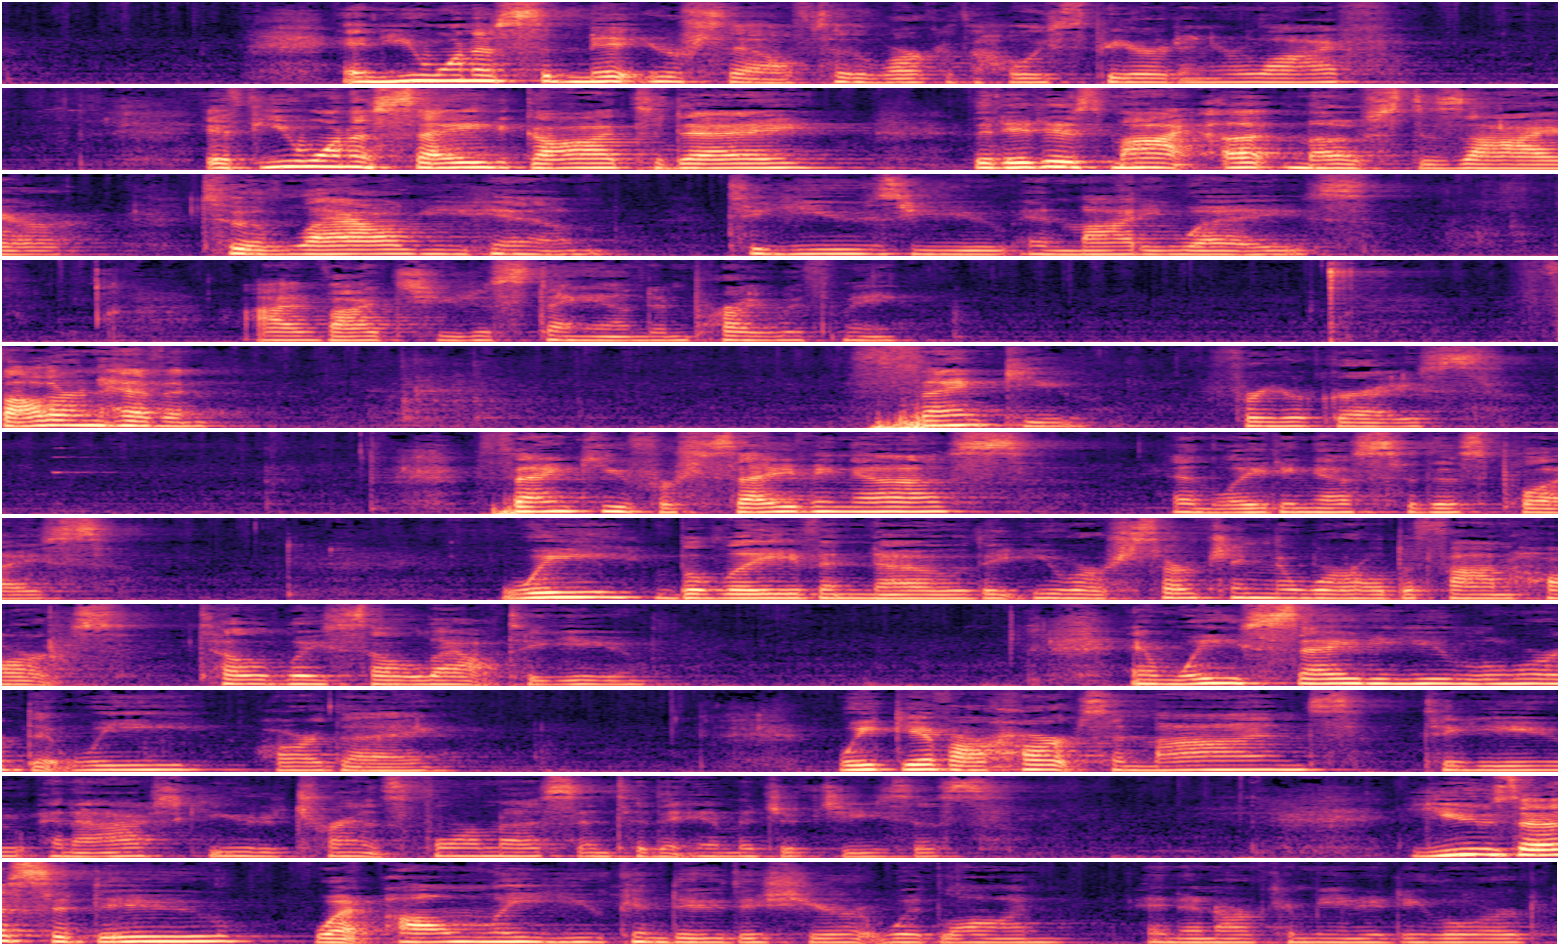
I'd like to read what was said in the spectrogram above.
and you want to submit yourself to the work of the Holy Spirit in your life, if you want to say to God today that it is my utmost desire to allow you, Him to use you in mighty ways, I invite you to stand and pray with me. Father in heaven, thank you for your grace. Thank you for saving us and leading us to this place. We believe and know that you are searching the world to find hearts totally sold out to you. And we say to you, Lord, that we are they. We give our hearts and minds to you and ask you to transform us into the image of Jesus. Use us to do what only you can do this year at Woodlawn and in our community, Lord.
